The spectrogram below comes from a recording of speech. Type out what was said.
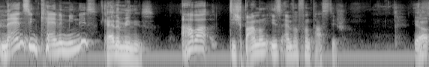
Nein, sind keine Minis, keine Minis. aber die Spannung ist einfach fantastisch. Ja,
